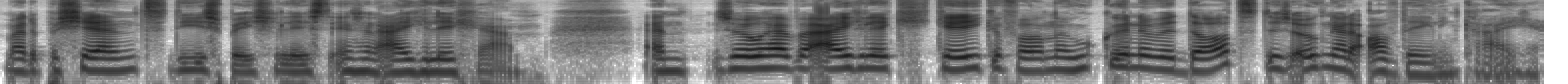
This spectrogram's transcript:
maar de patiënt die is specialist in zijn eigen lichaam. En zo hebben we eigenlijk gekeken van hoe kunnen we dat dus ook naar de afdeling krijgen.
